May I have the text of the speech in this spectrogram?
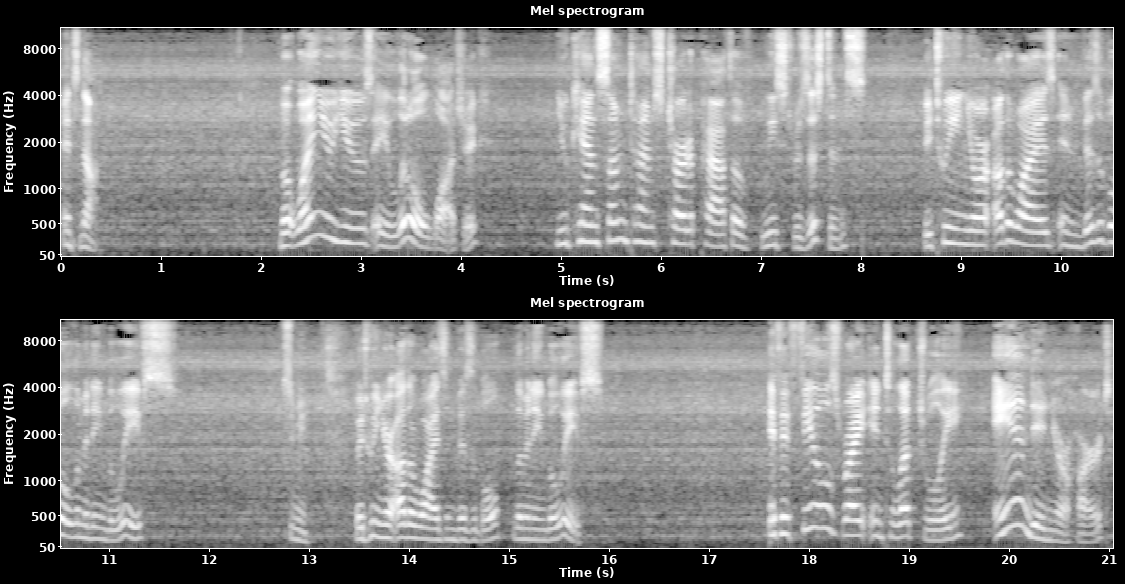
It's not. But when you use a little logic, you can sometimes chart a path of least resistance between your otherwise invisible limiting beliefs. Excuse me, between your otherwise invisible limiting beliefs. If it feels right intellectually and in your heart,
